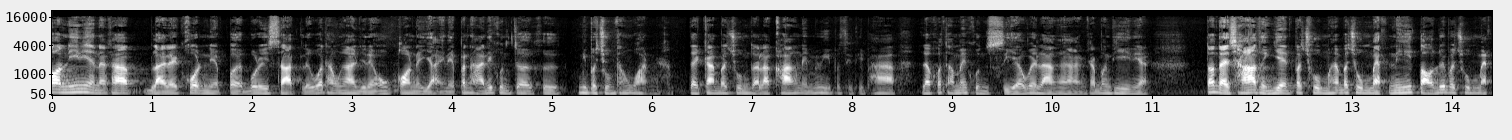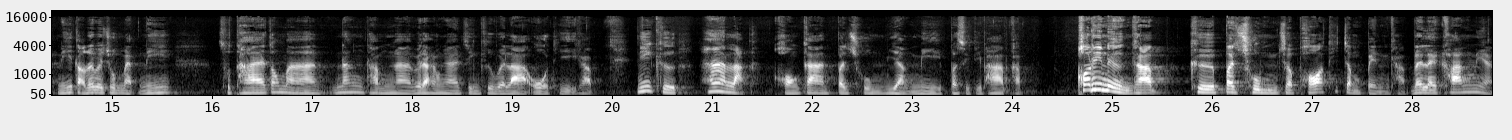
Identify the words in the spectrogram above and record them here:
ตอนนี้เนี่ยนะครับหลายๆคนเนี่ยเปิดบริษัท หรือว่าทำงานอยู่ในองค์กรใหญ่ๆเนี่ยปัญหาที่คุณเจอคือมีประชุมทั้งวันครับแต่การประชุมแต่ละครั้งเนี่ยไม่มีประสิทธิภาพ แล้วก็ทำให้คุณเสียเวลางานครับบางทีเนี่ยตั้งแต่เช้าถึงเย็นประชุมฮะประชุมแมตช์นี้ต่อด้วยประชุมแมตช์นี้ต่อด้วยประชุมแมตช์นี้ สุดท้ายต้องมานั่งทำงานเวลาทำงานจริงคือเวลา OT ครับนี่คือ 5 หลักของการประชุมอย่างมีประสิทธิภาพครับ ข้อที่1ครับ คือประชุมเฉพาะที่จำเป็นครับ หลาย ๆ ครั้งเนี่ย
